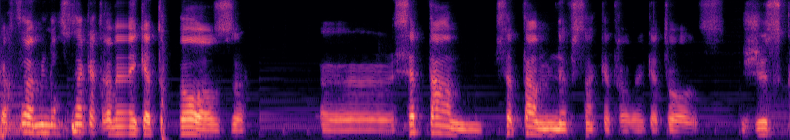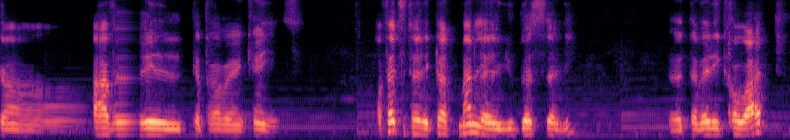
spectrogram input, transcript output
Parti en 1994, euh, septembre, septembre 1994, jusqu'en avril 1995. En fait, c'était l'éclatement de la Yougoslavie. Euh, tu avais les Croates,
